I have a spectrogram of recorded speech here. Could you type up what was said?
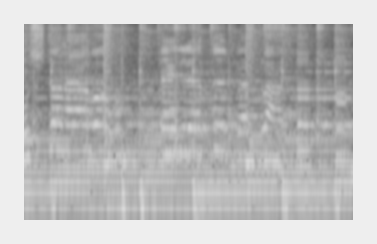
Mostanában egyre többet látok.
